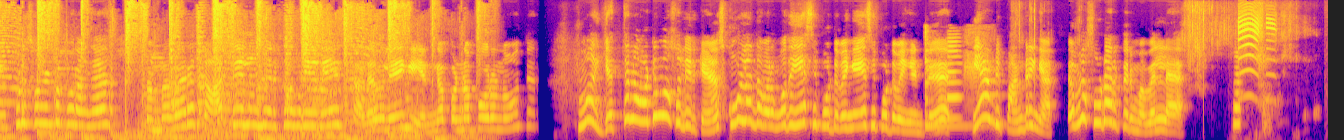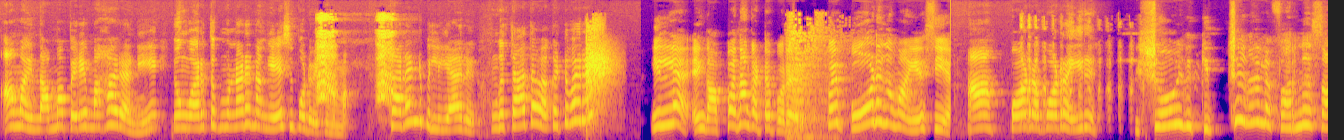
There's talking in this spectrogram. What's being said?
எப்படி சொல்லிட்டு போறாங்க? நம்ம வேற காத்தே இல்லாம இருக்க முடியாதே கடவுளே இங்க என்ன பண்ண போறனோ தெரியல. அம்மா எத்தனை வாட்டிமா சொல்லியிருக்கேன்? ஸ்கூல்ல இருந்து வரும்போது ஏசி போட்டு வைங்க ஏசி போட்டு வைங்கன்ட்டு ஏன் இப்படி பண்றீங்க? எவ்வளவு சூடா இருக்கு தெரியுமா வெளில? ஆமா இந்த அம்மா பெரிய மகாராணி. இவங்க வரதுக்கு முன்னாடி நாங்க ஏசி போட்டு வைக்கணுமா? கரண்ட் பில் யாரு? உங்க தாத்தாவா கட்டுவாரு? இல்ல எங்க அப்பா தான் கட்ட போறாரு. போய் போடுங்கம்மா ஏசிய ஆ போடுற போடுற இரு. ஷோ இது கிச்சனா இல்ல ஃபர்னஸா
